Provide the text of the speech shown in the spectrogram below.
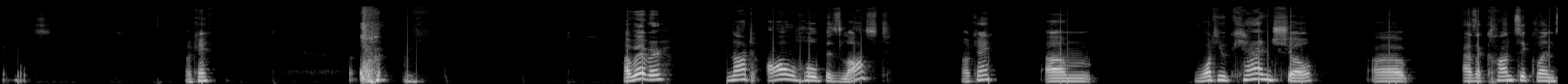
fails. Okay. However, not all hope is lost. Okay. Um, what you can show uh, as a consequence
